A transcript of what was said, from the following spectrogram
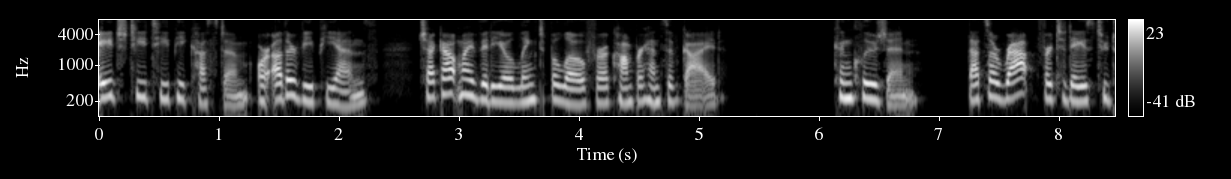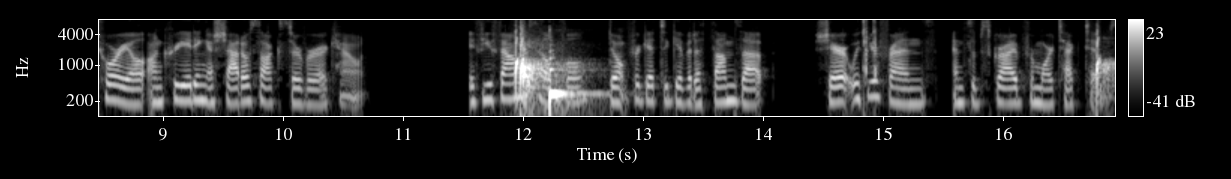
HTTP Custom, or other VPNs, check out my video linked below for a comprehensive guide. Conclusion. That's a wrap for today's tutorial on creating a Shadowsocks server account. If you found this helpful, don't forget to give it a thumbs up, share it with your friends, and subscribe for more tech tips.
